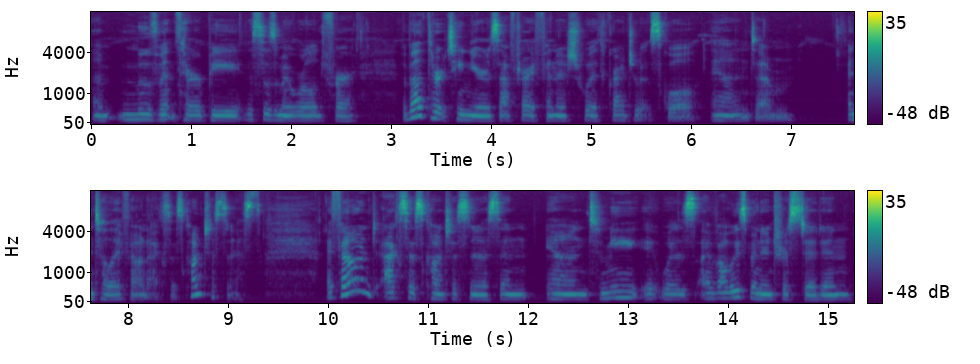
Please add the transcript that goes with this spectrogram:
um, movement therapy. This was my world for about 13 years after I finished with graduate school and um, until I found Access Consciousness. I found access consciousness, and and to me, it was I've always been interested in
